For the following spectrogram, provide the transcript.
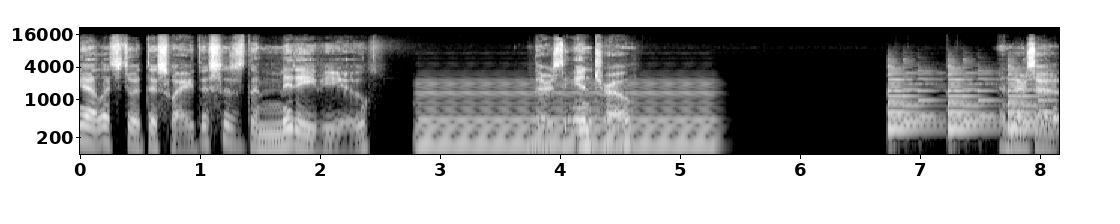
Yeah, let's do it this way. This is the MIDI view. There's the intro. And there's a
